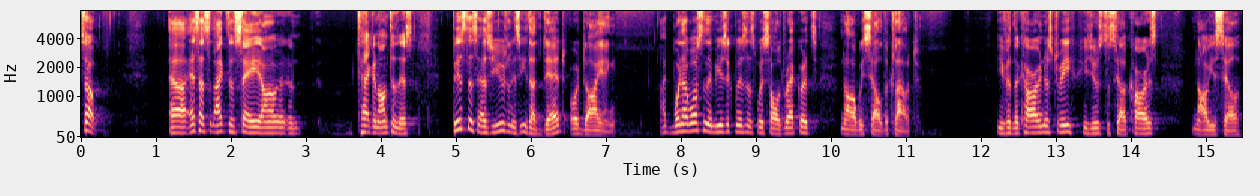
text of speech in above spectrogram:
So, uh, as I like to say, uh, tagging on to this, business as usual is either dead or dying. I, when I was in the music business, we sold records. Now we sell the cloud. Even the car industry, you used to sell cars. Now you sell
